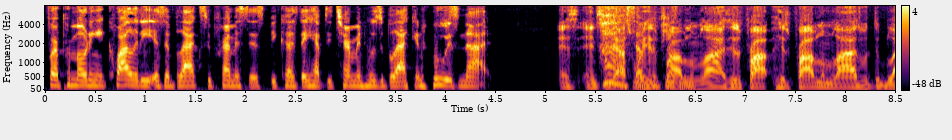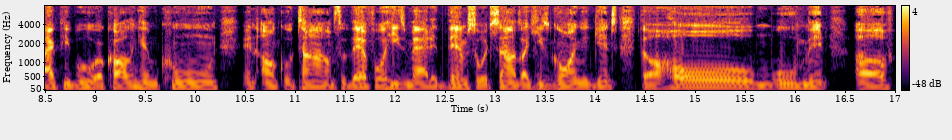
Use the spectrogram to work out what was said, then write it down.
for promoting equality is a black supremacist because they have determined who's black and who is not. And, and see, that's So where his confusing. problem lies. His pro- his problem lies with the black people who are calling him Coon and Uncle Tom. So therefore, he's mad at them. So it sounds like he's going against the whole movement of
